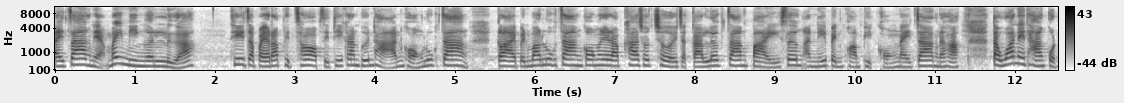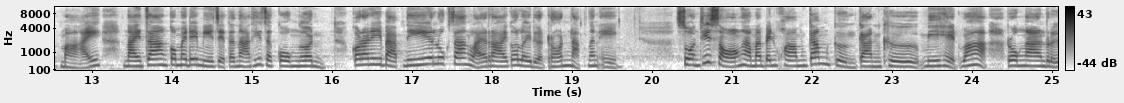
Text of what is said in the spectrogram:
นายจ้างเนี่ยไม่มีเงินเหลือ ที่จะไปรับผิดชอบสิทธิขั้นพื้นฐานของลูกจ้าง กลายเป็นว่าลูกจ้างก็ไม่ได้รับค่าชดเชย จากการเลิกจ้างไป ซึ่งอันนี้เป็นความผิดของนายจ้างนะคะ แต่ว่าในทางกฎหมาย นายจ้างก็ไม่ได้มีเจตนาที่จะโกงเงิน กรณีแบบนี้ลูกจ้างหลายรายก็เลยเดือดร้อนหนักนั่นเอง ส่วนที่2ค่ะมันเป็นความก้ากึ่งกันคือมีเหตุว่าโรงงานหรือ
